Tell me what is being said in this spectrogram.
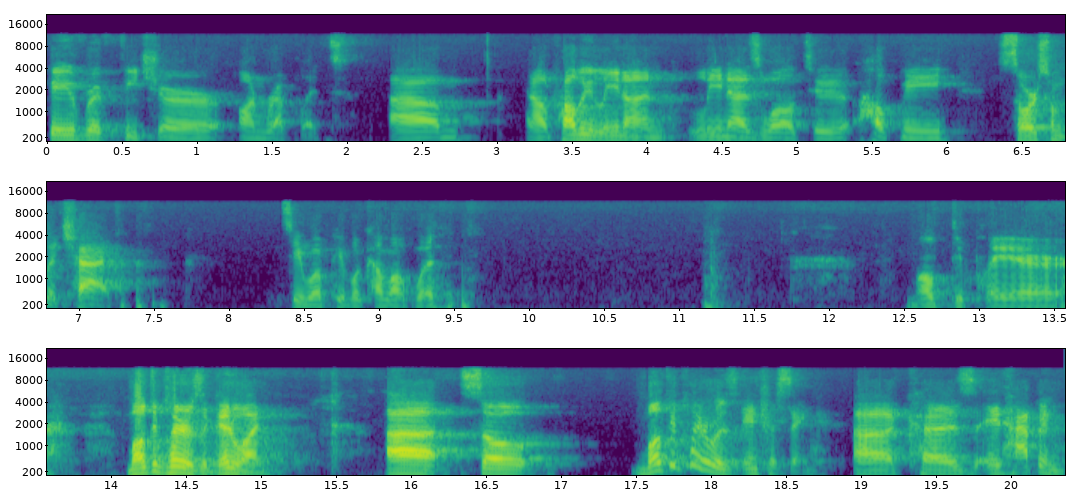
favorite feature on Replit? Um, and I'll probably lean on Lena as well to help me source from the chat, see what people come up with. Multiplayer. Multiplayer is a good one. Uh, so multiplayer was interesting because uh, it happened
